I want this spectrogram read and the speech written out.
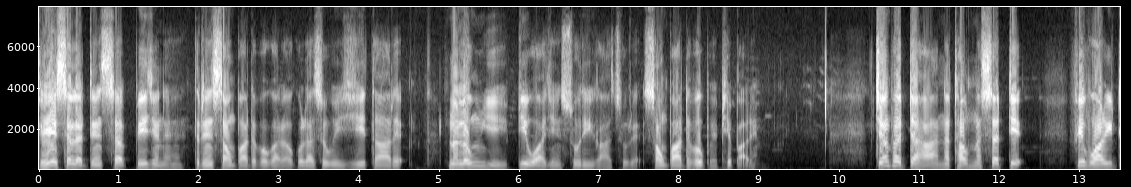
ဒီနေ့ဆက်လက်တင်ဆက်ပေးခြင်းတဲ့သတင်းဆောင်ပါတစ်ပုဒ်ကတော့ကိုလာစုဝေရေးသားတဲ့နှလုံးရည်ပြည့်ဝခြင်းဆိုဒီကဆိုတဲ့ဆောင်ပါတစ်ပုဒ်ပဲဖြစ်ပါတယ်။ကျန်းဖတ်တက်ဟာ2021ဖေဖော်ဝါရီတ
